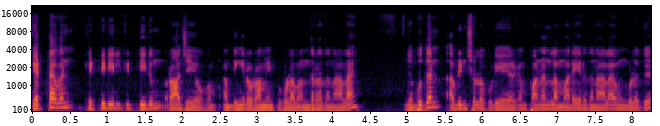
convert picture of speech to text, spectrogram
கெட்டவன் கெட்டிடில் கிட்டிடும் ராஜயோகம் அப்படிங்கிற ஒரு அமைப்புக்குள்ளே வந்துடுறதுனால இந்த புதன் அப்படின்னு சொல்லக்கூடிய கிரகம் பன்னெண்டில் மறையிறதுனால உங்களுக்கு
